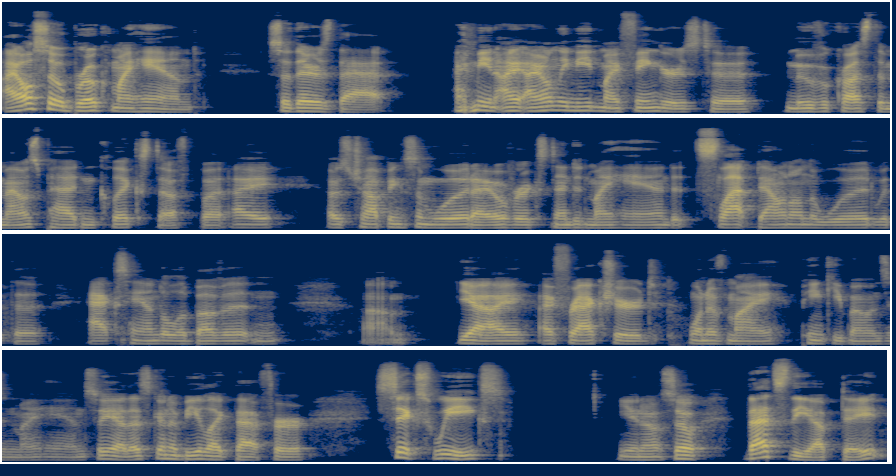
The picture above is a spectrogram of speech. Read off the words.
I also broke my hand, so there's that. I mean, I, I only need my fingers to move across the mouse pad and click stuff, but I I was chopping some wood. I overextended my hand. It slapped down on the wood with the axe handle above it, and um, yeah, I I fractured one of my pinky bones in my hand. So yeah, that's gonna be like that for six weeks. You know, so that's the update.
